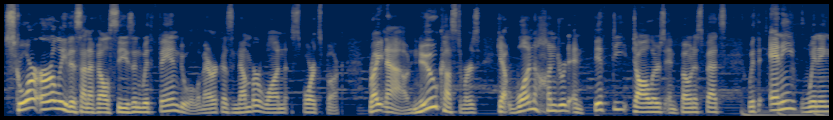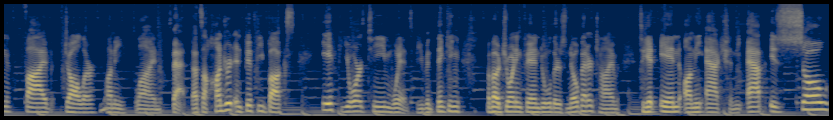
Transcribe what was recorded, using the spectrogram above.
Score early this NFL season with FanDuel, America's number one sports book. Right now, new customers get $150 in bonus bets with any winning $5 money line bet. That's 150 bucks if your team wins. If you've been thinking about joining FanDuel, there's no better time to get in on the action. The app is so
